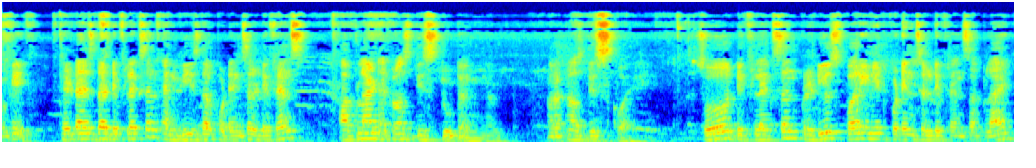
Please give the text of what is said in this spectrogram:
Okay. Theta is the deflection and V is the potential difference applied across these two terminal or across this coil. So deflection produced per unit potential difference applied,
